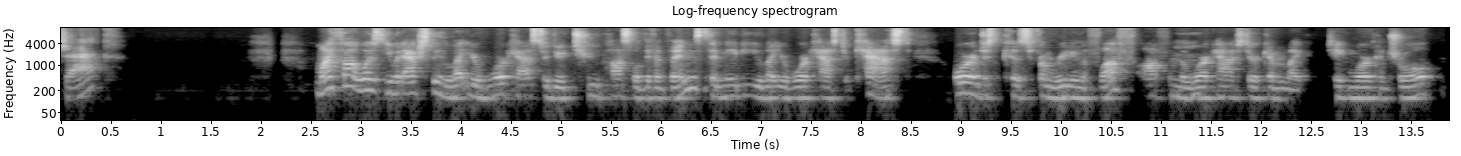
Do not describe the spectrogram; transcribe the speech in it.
Jack. My thought was you would actually let your warcaster do two possible different things. That maybe you let your warcaster cast, or just because from reading the fluff, often the Mhm. warcaster can like take more control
